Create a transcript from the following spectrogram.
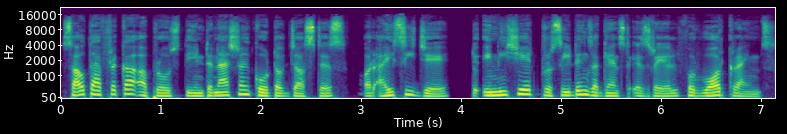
South Africa approached the International Court of Justice, or ICJ, to initiate proceedings against Israel for war crimes.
